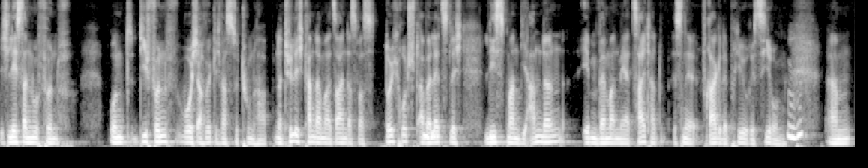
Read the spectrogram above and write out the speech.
ich lese dann nur fünf. Und die fünf, wo ich auch wirklich was zu tun habe. Natürlich kann da mal sein, dass was durchrutscht, aber mhm. letztlich liest man die anderen, eben wenn man mehr Zeit hat, ist eine Frage der Priorisierung. Mhm. Ähm,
